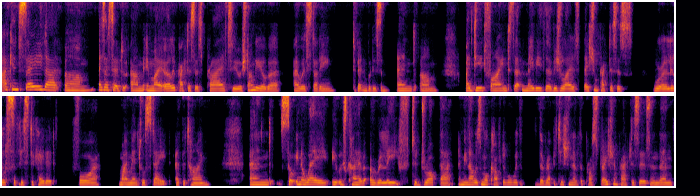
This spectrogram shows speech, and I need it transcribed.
I can say that, um, as I said, um, in my early practices prior to Ashtanga Yoga, I was studying Tibetan Buddhism. And um, I did find that maybe the visualization practices were a little sophisticated for my mental state at the time. And so, in a way, it was kind of a relief to drop that. I mean, I was more comfortable with the repetition of the prostration practices, and then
